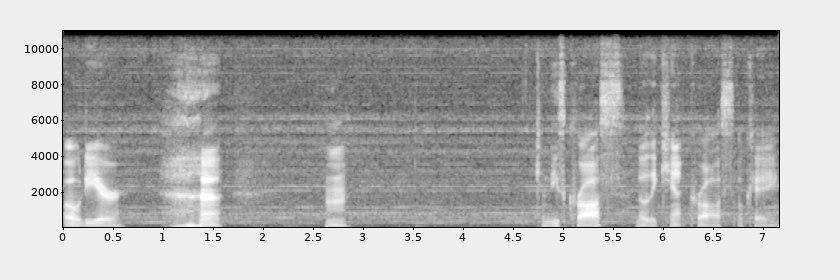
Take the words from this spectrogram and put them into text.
Oh dear. hmm. Can these cross? No, they can't cross, okay.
